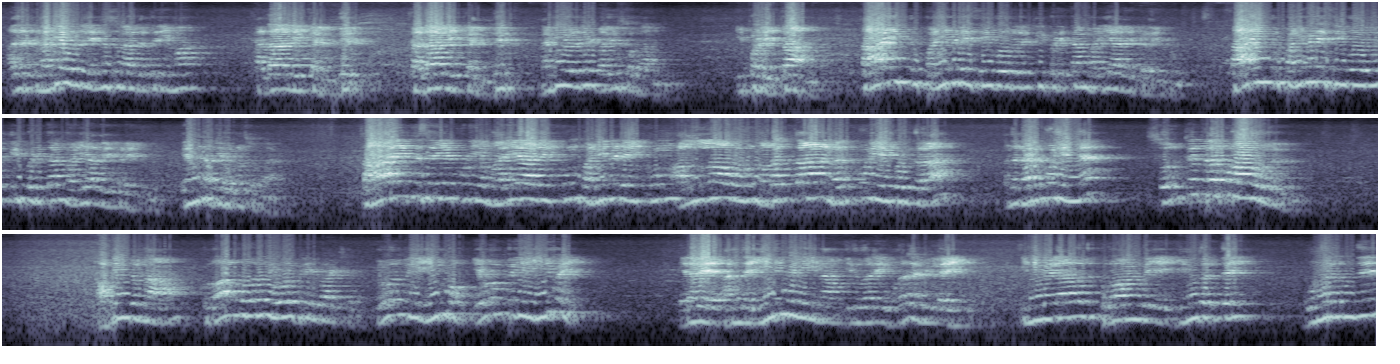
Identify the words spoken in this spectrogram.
அதற்கு நபி அவர்கள் என்ன சொன்னார்கள் தெரியுமா? கதாலை கல்வி கதாலிக்கன்று நபியவர்கள் பதில் சொல்றாங்க இப்படித்தான் தாய்க்கு பணிவிடை செய்பவர்களுக்கு இப்படித்தான் மரியாதை கிடைக்கும். தாய்க்கு பணிவிடை செய்பவர்களுக்கு இப்படித்தான் மரியாதை கிடைக்கும் என்று நபியவர்கள் சொன்னார் தாய்க்கு செய்யக்கூடிய மரியாதைக்கும் பணிவிடைக்கும் அல்லாஹ் ஒரு மகத்தான நற்கூலியை கொடுக்கிறார் அந்த நற்கூலி என்ன? சொர்க்கத்துல குரான் ஓடுது அப்படின்னு சொன்னா குரான் ஓடுறது எவ்வளவு பெரிய காட்சி எவ்வளவு பெரிய இன்பம்? எவ்வளவு பெரிய இனிமை? எனவே அந்த இனிமையை நாம் இதுவரை உணரவில்லை. இனிமையாவது குரானுடைய இன்பத்தை உணர்ந்து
